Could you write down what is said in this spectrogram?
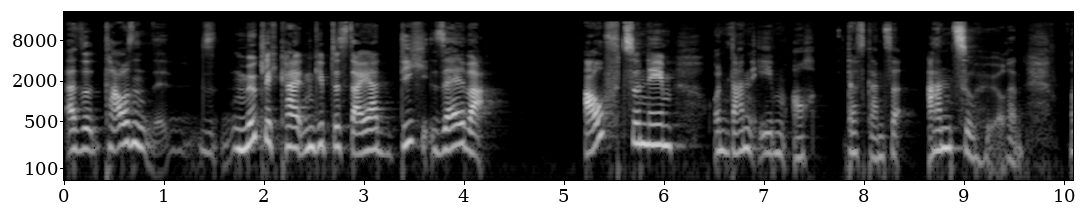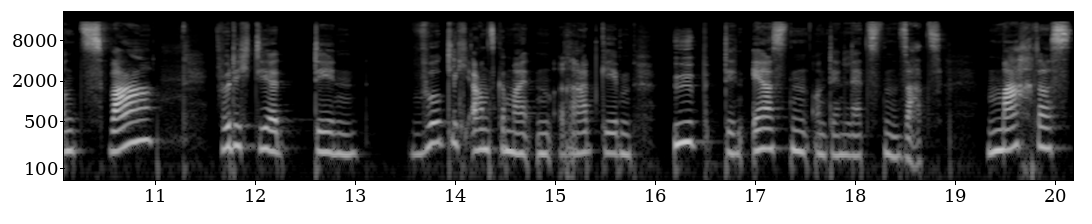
also tausend Möglichkeiten gibt es da ja, dich selber aufzunehmen und dann eben auch das Ganze anzuhören. Und zwar würde ich dir den wirklich ernst gemeinten Rat geben, üb den ersten und den letzten Satz. Mach das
